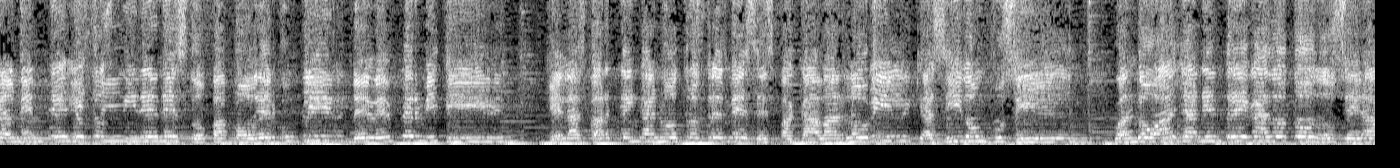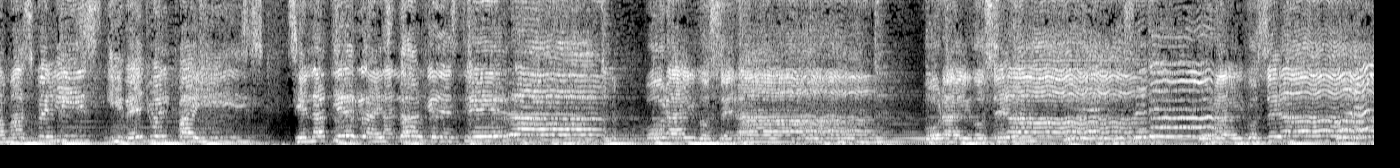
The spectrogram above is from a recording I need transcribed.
Realmente ellos nos piden esto para poder cumplir, deben permitir que las FARC tengan otros tres meses para acabar lo vil que ha sido un fusil. Cuando hayan entregado todo será más feliz y bello el país. Si en la tierra está que destierra, por algo será, por algo será, por algo será.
